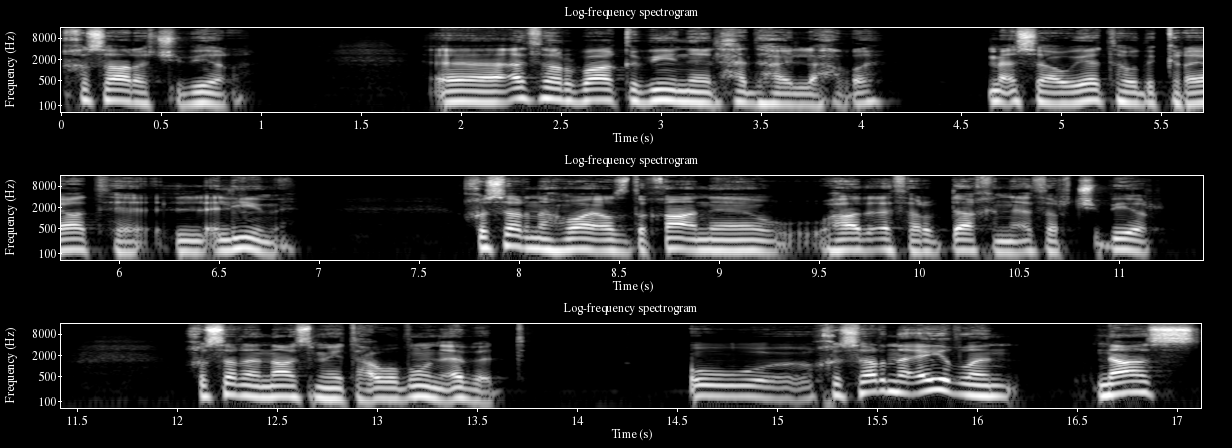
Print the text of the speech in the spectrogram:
خسارة كبيرة. آه، أثر باقي بينا لحد هاي اللحظة مأساويتها وذكرياتها الأليمة. خسرنا هواي أصدقائنا وهذا أثر بداخلنا أثر كبير. خسرنا ناس ما يتعوضون أبد. وخسرنا أيضا ناس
